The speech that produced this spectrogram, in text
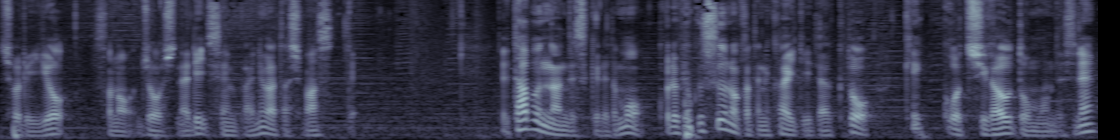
書類をその上司なり先輩に渡しますって。で多分なんですけれどもこれ複数の方に書いていただくと結構違うと思うんですね。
